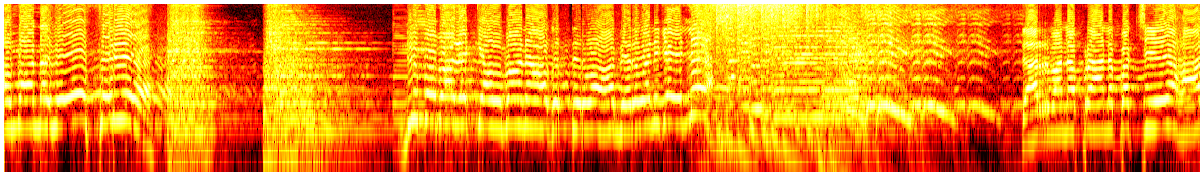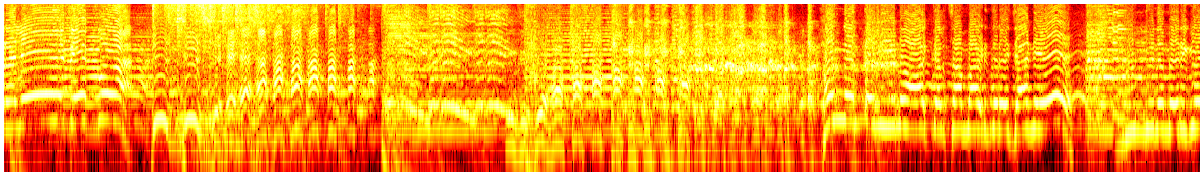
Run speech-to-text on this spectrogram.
ಅವಮಾನವೇ ಸರಿ. ನಿಮ್ಮ ಬಾಲಕ್ಕೆ ಅವಮಾನ ಆಗುತ್ತಿರುವ ಆ ಮೆರವಣಿಗೆಯಲ್ಲಿ ಧರ್ಮನ ಪ್ರಾಣ ಪಕ್ಷಿ ಹಾರಲೇಬೇಕು ಹಂಗಂತ ನೀನು ಆ ಕೆಲಸ ಮಾಡಿದರೆ ಜಾನಿ ಮುಂದಿನ ಮೇರೆಗೆ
